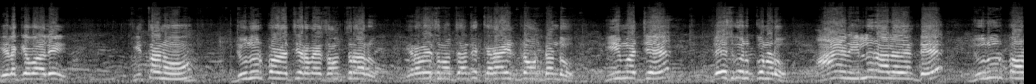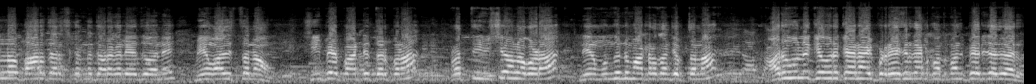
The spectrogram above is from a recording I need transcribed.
వీళ్ళకి ఇవ్వాలి. ఇతను జులూర్పాడు వచ్చి ఇరవై సంవత్సరాలు. ఇరవై సంవత్సరానికి కిరాయి ఇంట్లో ఉంటాడు. ఈ మధ్య ప్లేస్ కొనుక్కున్నాడు. ఆయన ఇల్లు రాలేదంటే జులూర్పాడులో పారదర్శకంగా జరగలేదు అని మేము వాదిస్తున్నాం. సిపిఐ పార్టీ తరఫున ప్రతి విషయంలో కూడా నేను ముందుండి మాట్లాడతాను చెప్తున్నా. అర్హులకి ఎవరికైనా ఇప్పుడు రేషన్ కార్డు కొంతమంది పేరు చదివారు.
